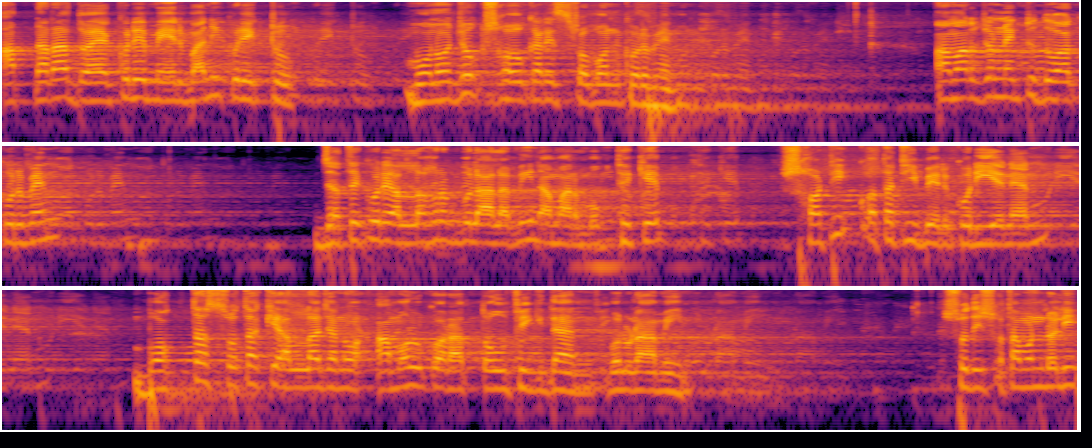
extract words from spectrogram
আপনারা দয়া করে মেহরবানি করে একটু মনোযোগ সহকারে শ্রবণ করবেন। আমার জন্য একটু দোয়া করবেন। যাতে করে আল্লাহ রব্বুল আলমিন আমার মুখ থেকে সঠিক কথাটি বের করিয়ে নেন। বক্তা শ্রোতাকে আল্লাহ যেন আমল করার তৌফিক দেন। বলুন আমিন। সুদী শ্রোতামণ্ডলী,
